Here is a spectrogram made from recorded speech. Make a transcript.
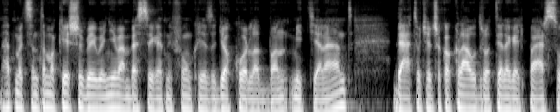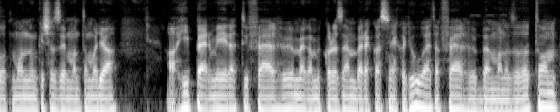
hát majd szerintem a későbbiekben nyilván beszélgetni fogunk, hogy ez a gyakorlatban mit jelent, de hát hogyha csak a cloudról tényleg egy pár szót mondunk, és azért mondtam, hogy a, a hiperméretű felhő, meg amikor az emberek azt mondják, hogy hú, hát a felhőben van az adatom,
